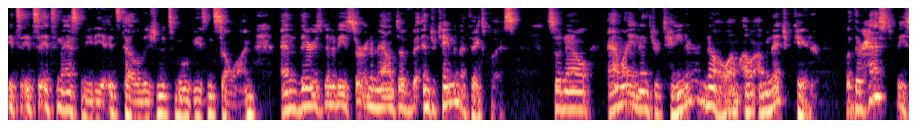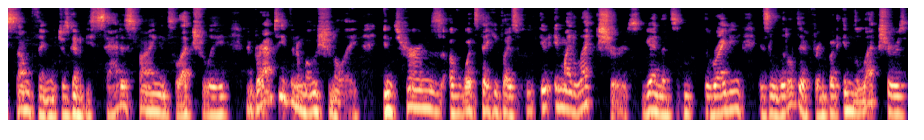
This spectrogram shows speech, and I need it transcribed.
It's it's it's mass media, it's television, it's movies, and so on. And there's going to be a certain amount of entertainment that takes place. So now, am I an entertainer? No, I'm, I'm an educator. But there has to be something which is going to be satisfying intellectually and perhaps even emotionally in terms of what's taking place. In, in my lectures, again, that's, the writing is a little different, but in the lectures,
